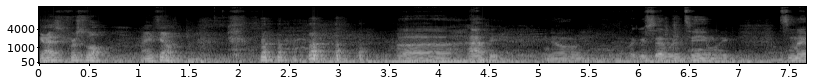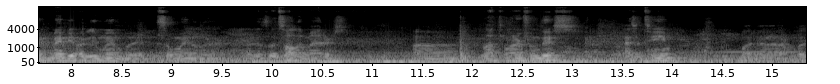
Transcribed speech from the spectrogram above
Guys, first of all, how you feeling? uh, happy. You know, like we said with the team, like it's may, maybe an ugly win, but it's a win. That's, that's all that matters. Uh, a lot to learn from this as a team, but uh, but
